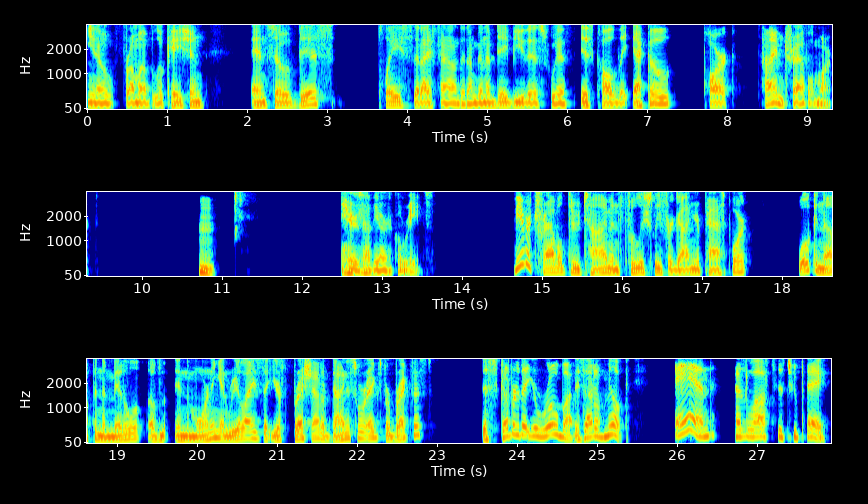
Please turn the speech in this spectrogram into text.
you know, from a location. And so this place that I found that I'm going to debut this with is called the Echo Park Time Travel Mart. Hmm. Here's how the article reads. Have you ever traveled through time and foolishly forgotten your passport? Woken up in the middle of in the morning and realized that you're fresh out of dinosaur eggs for breakfast? Discover that your robot is out of milk and has lost his toupee.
